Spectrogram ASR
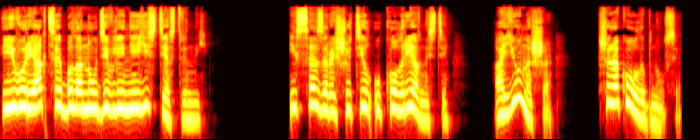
и его реакция была на удивление естественной. И Цезарь ощутил укол ревности, а юноша — широко улыбнулся.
